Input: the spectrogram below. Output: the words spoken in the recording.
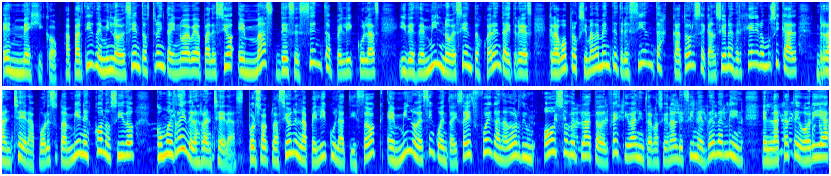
en México. A partir de 1939 apareció en más de 60 películas y desde 1943 grabó aproximadamente 314 canciones del género musical ranchera, por eso también es conocido como el rey de las rancheras. Por su actuación en la película Tizoc, en 1956 fue ganador de un Oso de Plata del Festival Internacional de Cine de Berlín en la categoría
